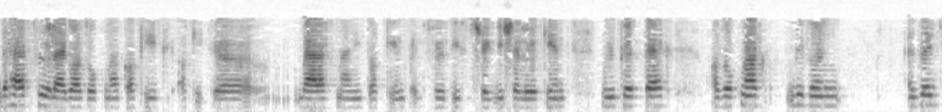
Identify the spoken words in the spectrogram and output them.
de hát főleg azoknak, akik, akik választmányi tagként vagy főtisztségviselőként működtek, azoknak bizony ez egy,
